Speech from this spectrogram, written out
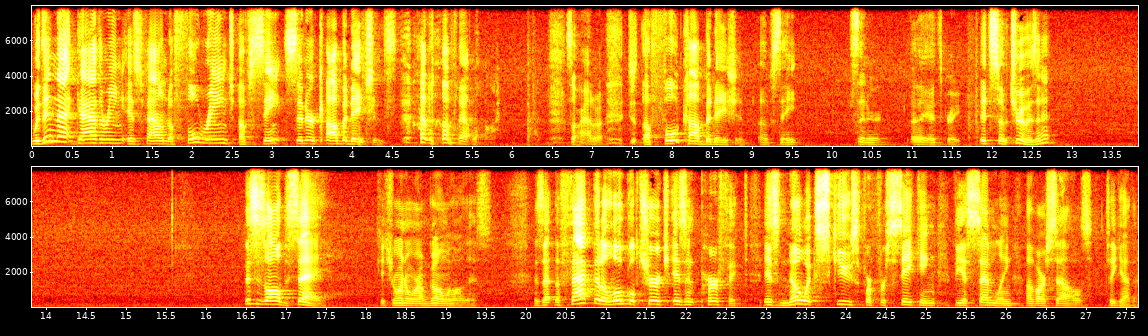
Within that gathering is found a full range of saint sinner combinations. I love that line. Sorry, I don't know. Just a full combination of saint sinner I think it's great. It's so true, isn't it? This is all to say, in case you're wondering where I'm going with all this, is that the fact that a local church isn't perfect is no excuse for forsaking the assembling of ourselves together.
